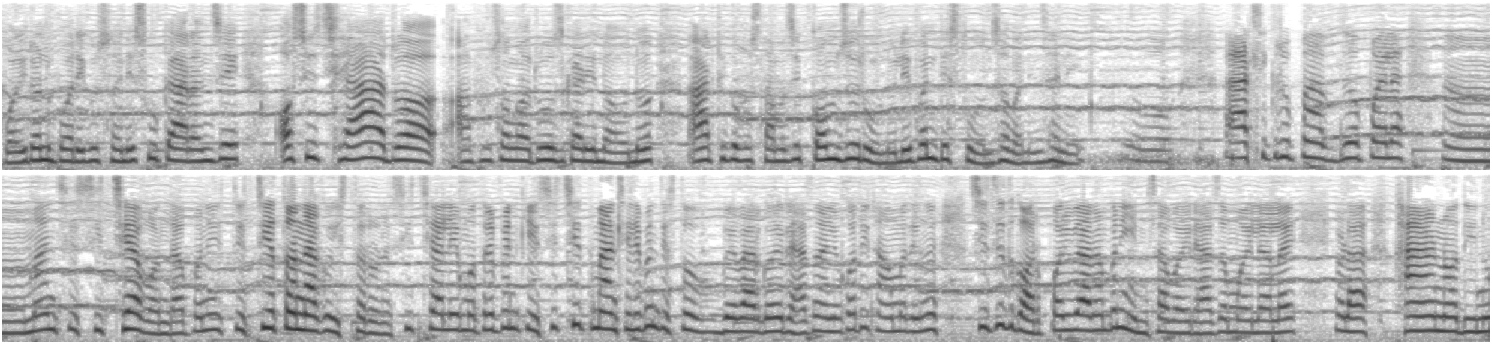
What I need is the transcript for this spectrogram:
भइरहनु परेको छ नि यसको कारण चाहिँ अशिक्षा र आफूसँग रोजगारी नहुनु आर्थिक अवस्थामा चाहिँ कमजोर हुनुले पनि त्यस्तो हुन्छ भनिन्छ नि। आर्थिक रूपमा जो पहिला मान्छे शिक्षा भन्दा पनि त्यो चेतनाको स्तर हुने। शिक्षाले मात्रै पनि के शिक्षित मान्छेले पनि त्यस्तो व्यवहार गरिरहेछ। अहिले कति ठाउँमा देख्नु शिक्षित घर परिवारमा पनि हिंसा भइरहेछ महिलालाई। एउटा खाना नदिनु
